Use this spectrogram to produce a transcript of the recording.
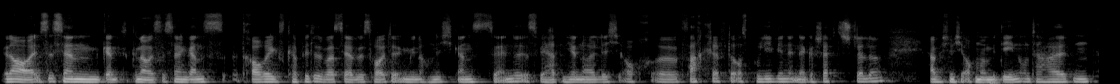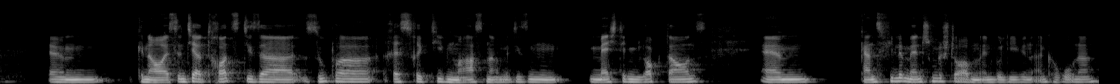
Genau, es ist ja ein ganz, genau, es ist ja ein ganz trauriges Kapitel, was ja bis heute irgendwie noch nicht ganz zu Ende ist. Wir hatten hier neulich auch äh, Fachkräfte aus Bolivien in der Geschäftsstelle, habe ich mich auch mal mit denen unterhalten. Ähm, genau, es sind ja trotz dieser super restriktiven Maßnahmen, mit diesen mächtigen Lockdowns, ähm, ganz viele Menschen gestorben in Bolivien an Corona.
